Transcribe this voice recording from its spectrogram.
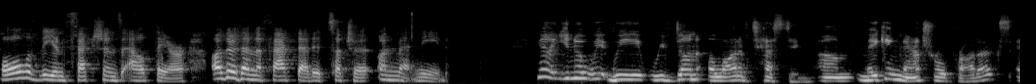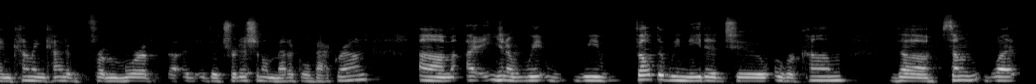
all of the infections out there, other than the fact that it's such an unmet need? Yeah, you know, we, we, we've done a lot of testing, um, making natural products and coming kind of from more of uh, the traditional medical background um, I, you know, we we felt that we needed to overcome the somewhat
